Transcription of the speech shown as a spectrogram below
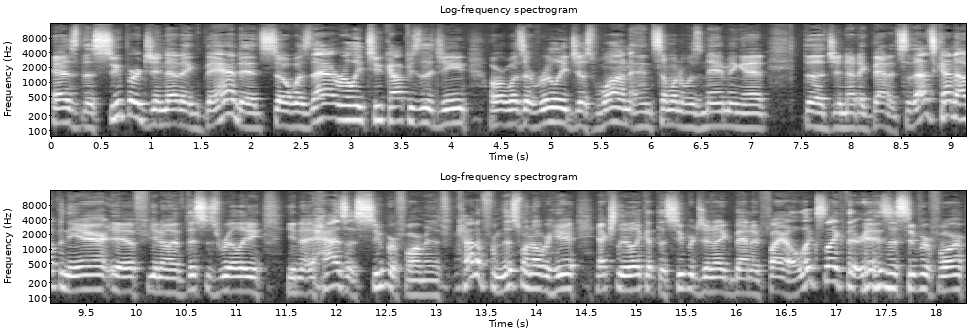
as the super genetic banded. So was that really two copies of the gene or was it really just one and someone was naming it the genetic banded. So that's kind of up in the air if, you know, if this is really, you know, it has a super form. And if kind of from this one over here, you actually look at the super genetic banded fire, it looks like there is a super form,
